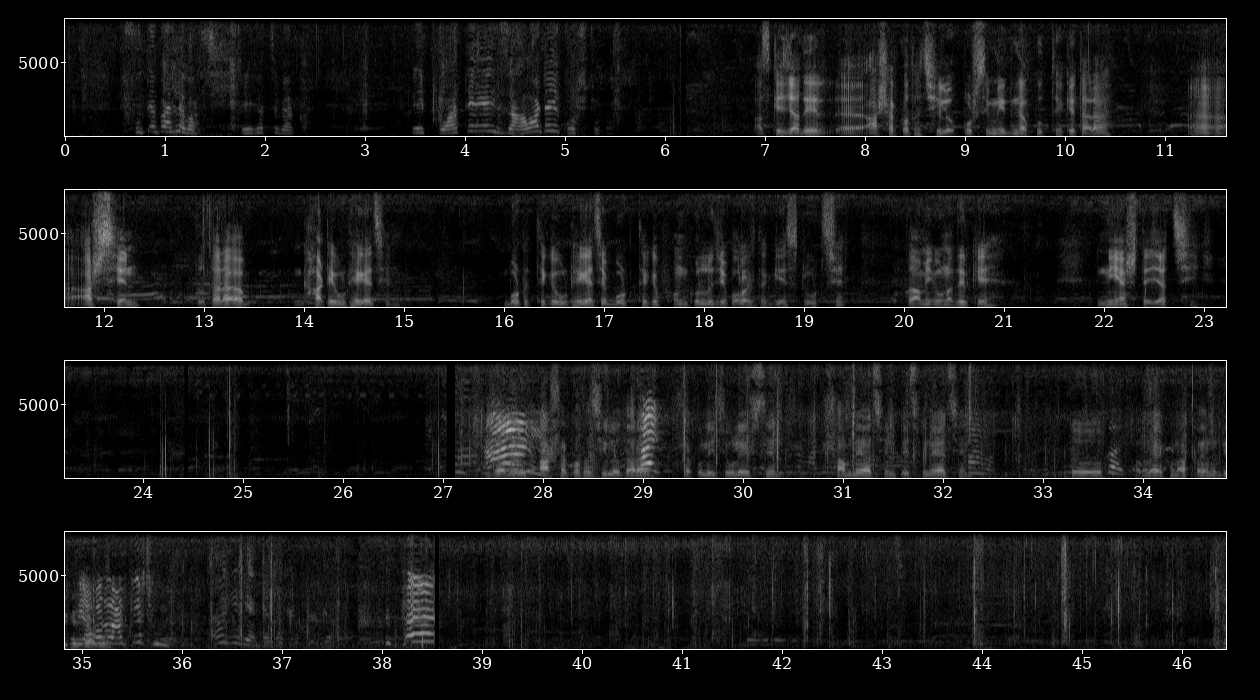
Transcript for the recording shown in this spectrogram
শুতে পারলে বাঁচি এই হচ্ছে ব্যাপার। এই পথে এই যাওয়াটাই কষ্টকর। আজকে যাদের আসার কথা ছিল, পশ্চিম মেদিনীপুর থেকে তারা আসছেন, তো তারা ঘাটে উঠে গেছেন। বোটের থেকে উঠে গেছে, বোট থেকে ফোন করল যে পলাশদা গেস্ট উঠছে। তো আমি ওনাদেরকে নিয়ে আসতে যাচ্ছি। যাদের আসার কথা ছিল তারা সকলেই চলে এসছেন, সামনে আছেন, পেছনে আছেন। তো আমরা এখন আপ্যায়নের দিকে যাব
